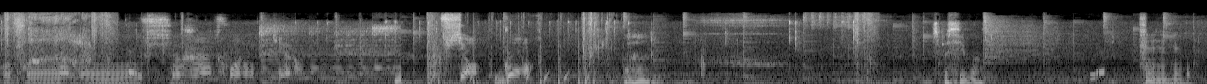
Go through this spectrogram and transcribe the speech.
В общем, надо все же отформить теру. Все, го! Ага. Спасибо.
